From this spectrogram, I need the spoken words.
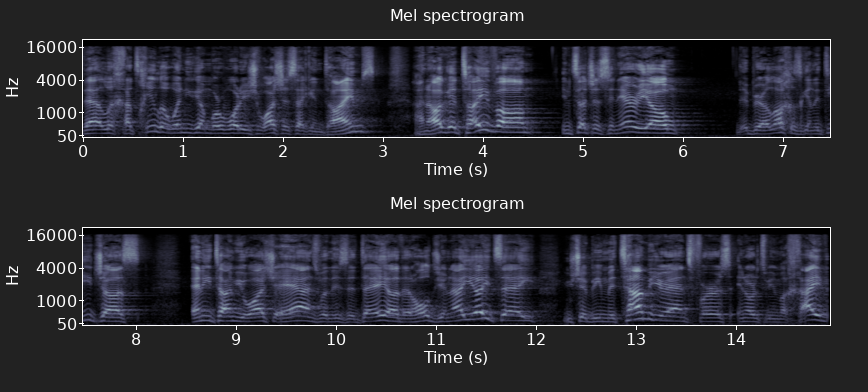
that lechatchila, when you get more water, you should wash a second times. And haga taiva, in such a scenario, the Biur Halacha is going to teach us anytime you wash your hands, when there's a daya that holds your nayoytze, you should be mitami your hands first in order to be machayiv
